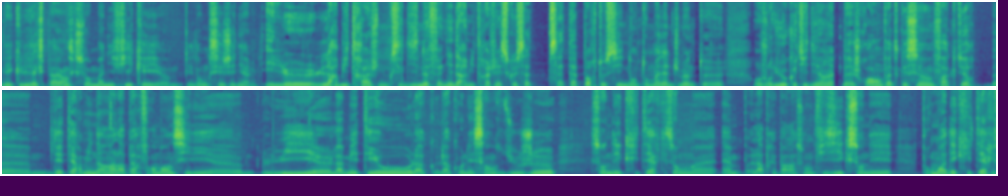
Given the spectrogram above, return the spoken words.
vécu des expériences qui sont magnifiques, et, et donc c'est génial. Et l'arbitrage, donc ces 19 années d'arbitrage, est-ce que ça, ça t'apporte aussi dans ton management aujourd'hui au quotidien? Ben, Je crois en fait que c'est un facteur déterminant à la performance. Il est, lui, la météo, la, connaissance du jeu, sont des critères qui sont euh, la préparation physique sont des pour moi des critères qui,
